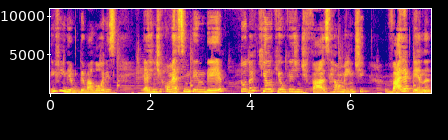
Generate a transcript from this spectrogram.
enfim, de, de valores, a gente começa a entender tudo aquilo que o que a gente faz realmente vale a pena.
